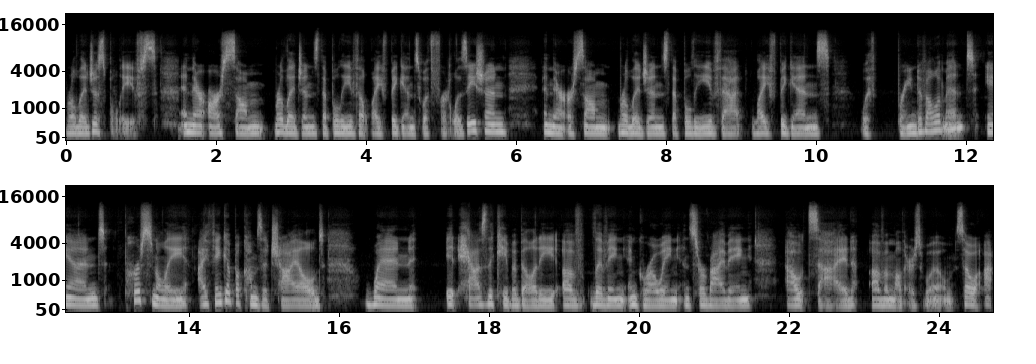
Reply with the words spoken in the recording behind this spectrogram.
religious beliefs. And there are some religions that believe that life begins with fertilization. And there are some religions that believe that life begins with brain development. And personally, I think it becomes a child when it has the capability of living and growing and surviving outside of a mother's womb. So I,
